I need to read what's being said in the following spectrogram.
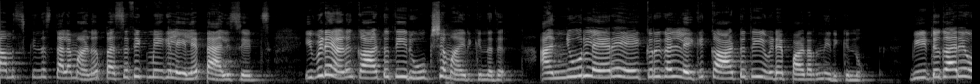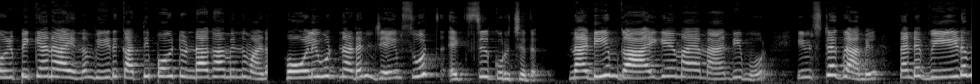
താമസിക്കുന്ന സ്ഥലമാണ് പസഫിക് മേഖലയിലെ പാലിസേഡ്സ് ഇവിടെയാണ് കാട്ടുതീ രൂക്ഷമായിരിക്കുന്നത്. അഞ്ഞൂറിലേറെ ഏക്കറുകളിലേക്ക് കാട്ടുതീ ഇവിടെ പടർന്നിരിക്കുന്നു. വീട്ടുകാരെ ഒഴിപ്പിക്കാനായെന്നും വീട് കത്തിപ്പോയിട്ടുണ്ടാകാമെന്നുമാണ് ഹോളിവുഡ് നടൻ ജെയിംസ് വുഡ്സ് എക്സിൽ കുറിച്ചത്. നടിയും ഗായികയുമായ മാൻഡി മൂർ ഇൻസ്റ്റഗ്രാമിൽ തന്റെ വീടും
